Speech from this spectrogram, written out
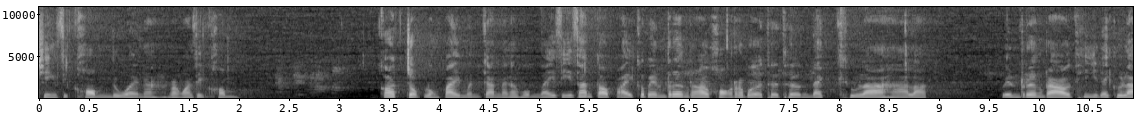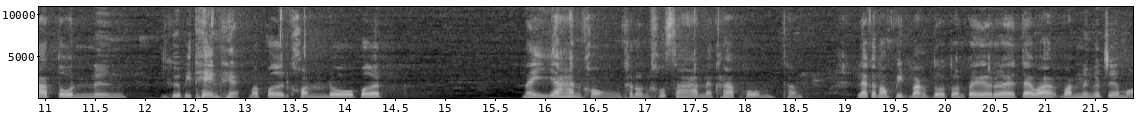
ชิงซิทคอมด้วยนะรางวัลซิทคอม ก็จบลงไปเหมือนกันนะครับผมในซีซั่นต่อไปก็เป็นเรื่องราวของระเบิดเถิดเทิงแดกคิล่าหารัก เป็นเรื่องราวที่แดกคิล่าตนหนึ่งคือพี่เท่งเนี่ยมาเปิดคอนโดเปิด ในย่านของถนนข้าวสารนะครับผมทำ แล้วก็ต้องปิดบังตัวตนไปเรื่อยๆ แต่ว่าวันหนึ่งก็เจอหมอ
